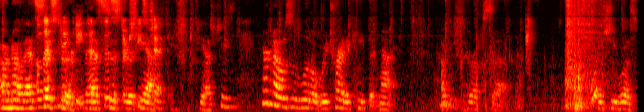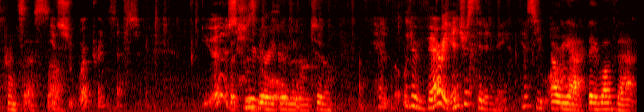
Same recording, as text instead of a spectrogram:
Oh no, that's oh, that's sister. Nikki. That's, sister. She's yeah. checking. Yeah, she's her nose is a little. We try to keep it not up, her upset. But she was princess, so. Yes, you were princess. Yes. But she's very good with them too. Hello. You're very interested in me. Yes, you oh, are. Oh yeah, they love that.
